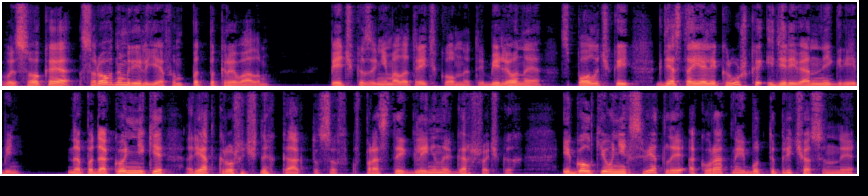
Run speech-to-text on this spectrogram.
высокая, с ровным рельефом под покрывалом. Печка занимала треть комнаты, беленая, с полочкой, где стояли кружка и деревянный гребень. На подоконнике ряд крошечных кактусов в простых глиняных горшочках. Иголки у них светлые, аккуратные, будто причесанные,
